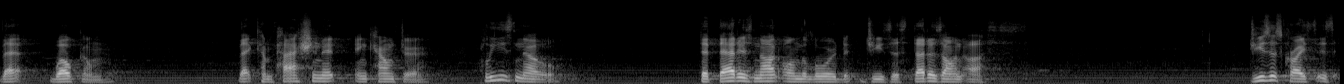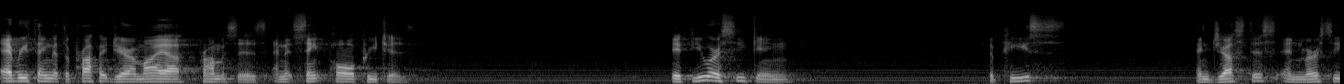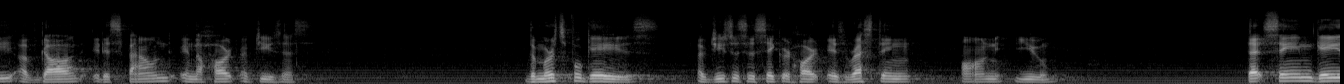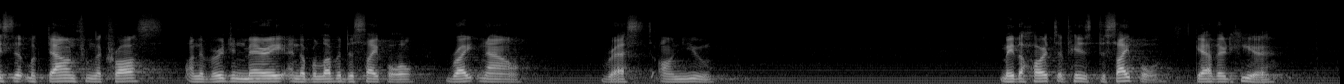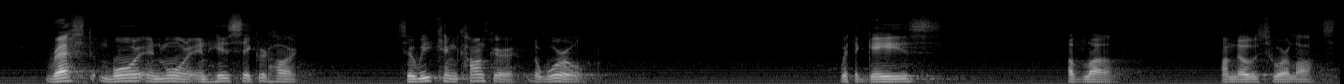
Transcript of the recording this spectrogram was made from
that welcome, that compassionate encounter, please know that that is not on the Lord Jesus, that is on us. Jesus Christ is everything that the prophet Jeremiah promises and that St. Paul preaches. If you are seeking the peace and justice and mercy of God, it is found in the heart of Jesus. The merciful gaze of Jesus' sacred heart is resting on you. That same gaze that looked down from the cross on the Virgin Mary and the beloved disciple right now rests on you. May the hearts of his disciples gathered here rest more and more in His sacred heart so we can conquer the world with a gaze of love on those who are lost.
